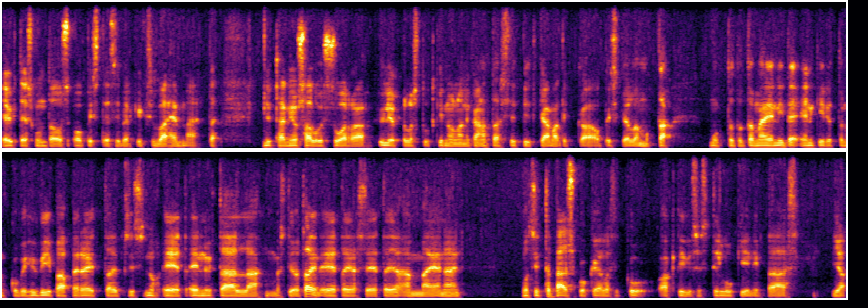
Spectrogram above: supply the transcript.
ja yhteiskuntaopiste esimerkiksi vähemmän, että nythän jos haluaisi suoraan ylioppilastutkinnolla, niin kannattaisi sitten pitkää matikkaa opiskella, mutta, mutta tota, mä en itse en kirjoittanut kovin hyviä papereita, tai siis no e, en yhtään L, mun mielestä jotain E ja C ja M ja näin. Mutta sitten pääsi kokeilla, sit kun aktiivisesti luki, niin pääsi. Ja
